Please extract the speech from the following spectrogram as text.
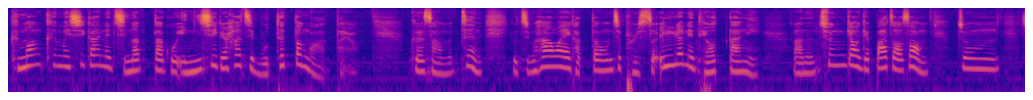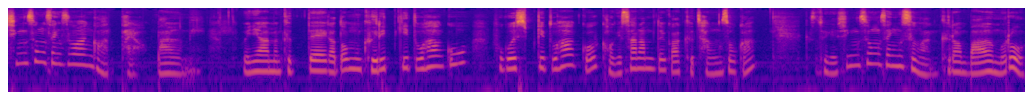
그만큼의 시간이 지났다고 인식을 하지 못했던 것 같아요. 그래서 아무튼 요즘 하와이 갔다 온 지 벌써 1년이 되었다니 라는 충격에 빠져서 좀 싱숭생숭한 것 같아요. 마음이. 왜냐하면 그때가 너무 그립기도 하고 보고 싶기도 하고 거기 사람들과 그 장소가 되게 싱숭생숭한 그런 마음으로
